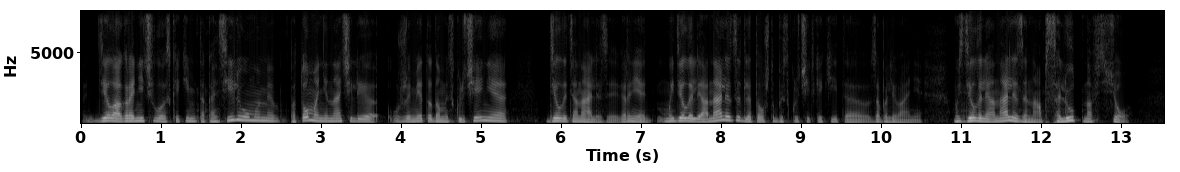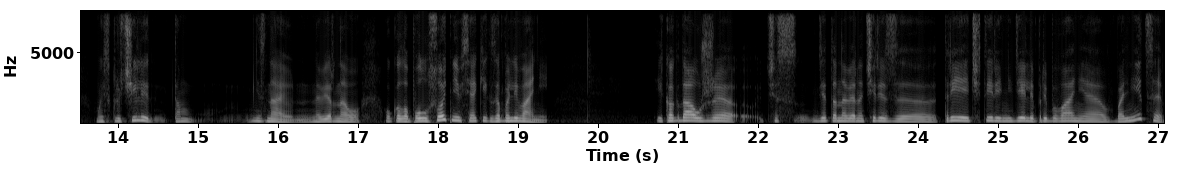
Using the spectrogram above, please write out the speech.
Дело ограничивалось какими-то консилиумами, потом они начали уже методом исключения делать анализы. Вернее, мы делали анализы для того, чтобы исключить какие-то заболевания. Мы сделали анализы на абсолютно все. Мы исключили там, не знаю, наверное, около полусотни всяких заболеваний. И когда уже э, где-то, наверное, через 3-4 э, недели пребывания в больнице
